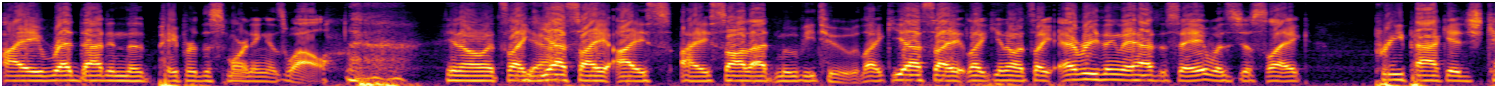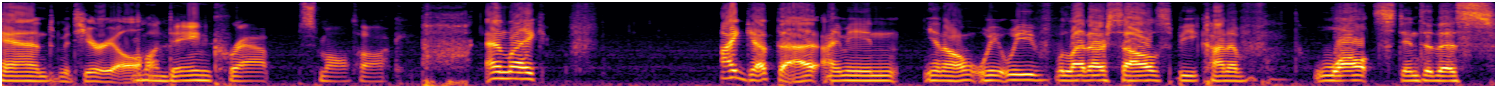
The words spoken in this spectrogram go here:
i read that in the paper this morning as well you know it's like Yeah. yes I saw that movie too like yes i like you know it's like everything they had to say was just like pre-packaged canned material mundane crap, small talk. and like I get that. I mean, you know, we we've let ourselves be kind of waltzed into this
